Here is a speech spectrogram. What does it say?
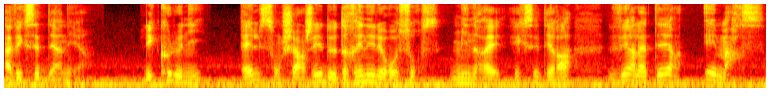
avec cette dernière. Les colonies, elles, sont chargées de drainer les ressources, minerais, etc., vers la Terre et Mars.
